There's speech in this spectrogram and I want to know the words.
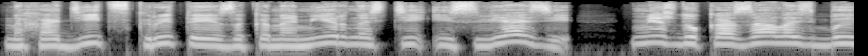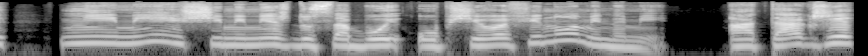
находить скрытые закономерности и связи между, казалось бы, не имеющими между собой общего феноменами а также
